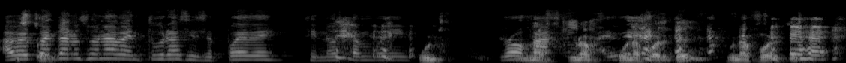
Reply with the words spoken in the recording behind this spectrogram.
a ver, cuéntanos una aventura si se puede, si no está muy Un, roja. Una, una, una, fuerte, una fuerte.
